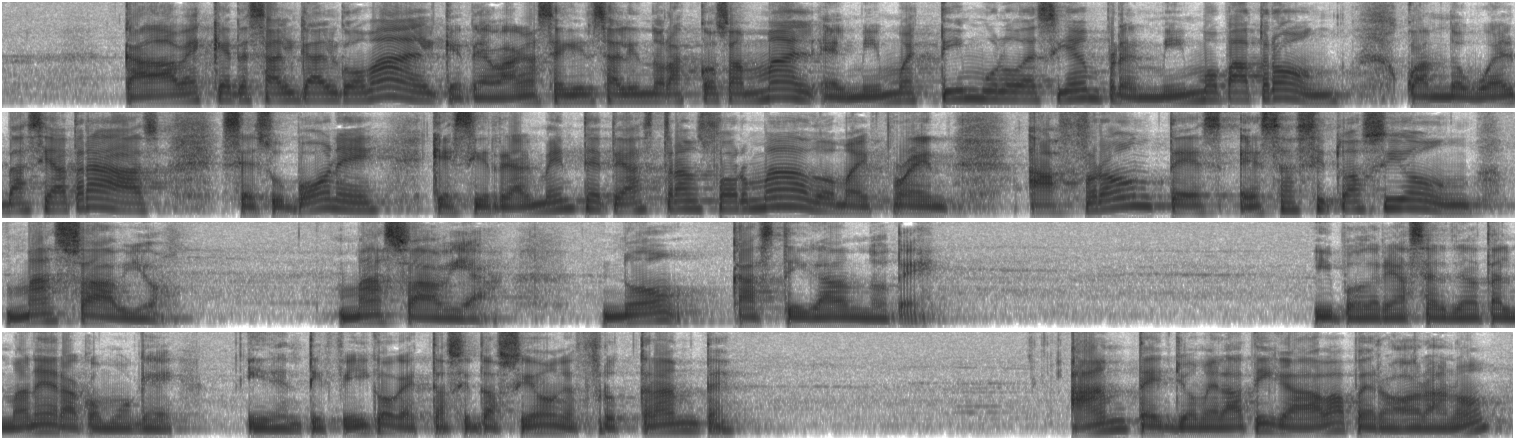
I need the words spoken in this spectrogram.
Cada vez que te salga algo mal, que te van a seguir saliendo las cosas mal, el mismo estímulo de siempre, el mismo patrón, cuando vuelva hacia atrás, se supone que si realmente te has transformado, my friend, afrontes esa situación más sabio, más sabia, no castigándote. Y podría ser de tal manera como que identifico que esta situación es frustrante. Antes yo me latigaba, pero ahora no.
